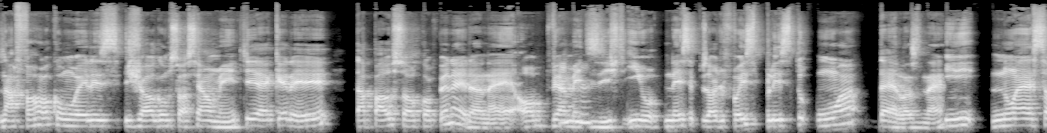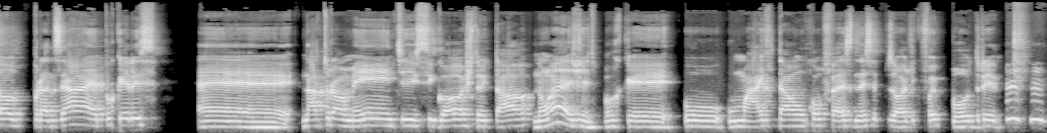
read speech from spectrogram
na forma como eles jogam socialmente é querer tapar o sol com a peneira, né? Obviamente uhum. existe, e nesse episódio foi explícito uma delas, né? E não é só pra dizer, ah, é porque eles é, naturalmente se gostam e tal. Não é, gente, porque o, o Mike dá um confesso nesse episódio que foi podre. Uhum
